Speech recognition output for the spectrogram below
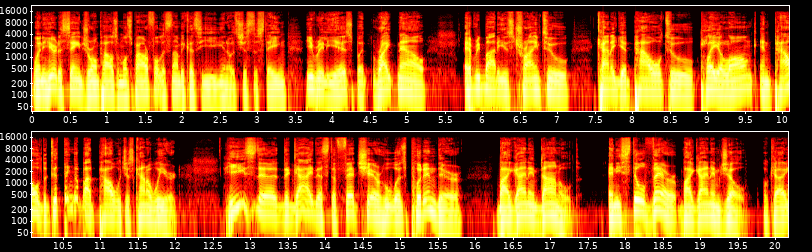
when you hear the saying Jerome Powell's the most powerful, it's not because he you know it's just a saying. He really is. But right now, everybody is trying to kind of get Powell to play along. And Powell, the good thing about Powell, which is kind of weird, he's the the guy that's the Fed chair who was put in there by a guy named Donald, and he's still there by a guy named Joe. Okay,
